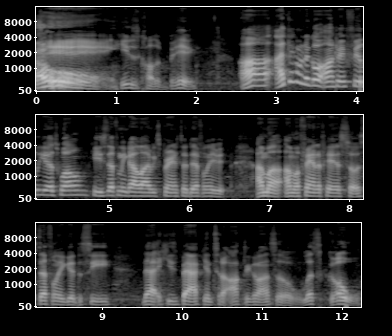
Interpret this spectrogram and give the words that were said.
Oh, Dang, he just called it big. Uh, I think I'm gonna go Andre Fili as well. He's definitely got a lot of experience. I definitely, I'm a I'm a fan of his, so it's definitely good to see that he's back into the octagon. So let's go.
